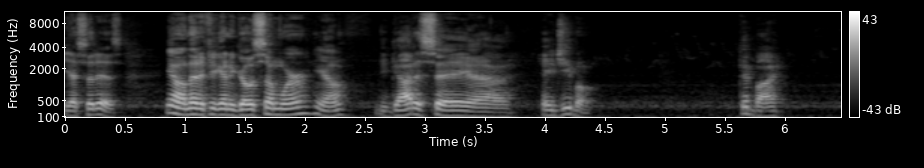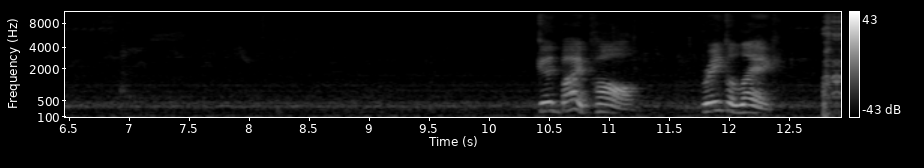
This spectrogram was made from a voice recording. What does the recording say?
Yes, it is. You know, and then if you're going to go somewhere, you know, you got to say, uh, hey, Jibo, goodbye. Goodbye, Paul. Break a leg.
